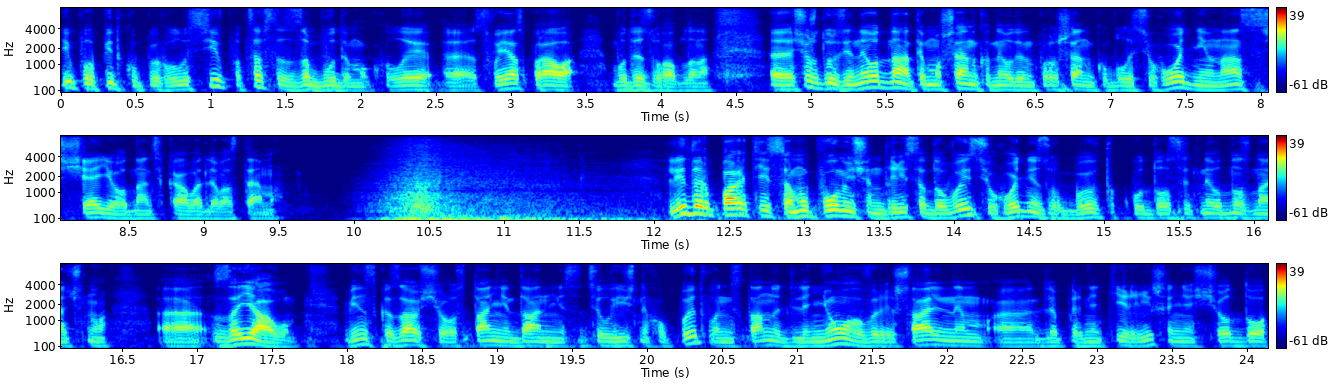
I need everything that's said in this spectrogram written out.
і про підкупи голосів. Про це все забудемо, коли е, своя справа буде зроблена. Е, що ж, друзі, не одна Тимошенко, не один Порошенко були сьогодні. У нас ще є одна цікава для вас тема. Лідер партії самопоміч Андрій Садовий сьогодні зробив таку досить неоднозначну е, заяву. Він сказав, що останні дані соціологічних опитувань стануть для нього вирішальним е, для прийняття рішення щодо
